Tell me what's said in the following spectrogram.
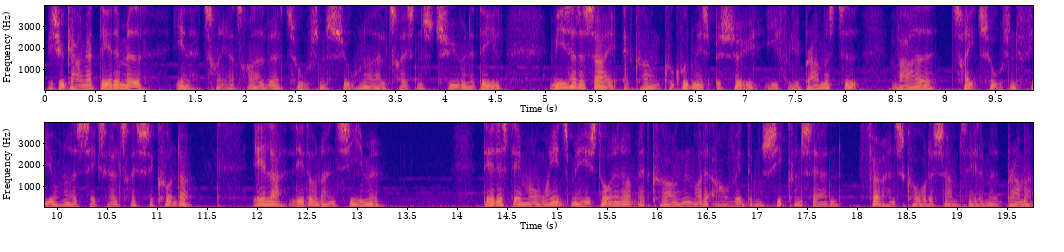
Hvis vi ganger dette med en 33.750 20. del, viser det sig, at kong Kukudmis besøg ifølge Brahmas tid varede 3.456 sekunder, eller lidt under en time. Dette stemmer overens med historien om, at kongen måtte afvente musikkoncerten før hans korte samtale med Brahma.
